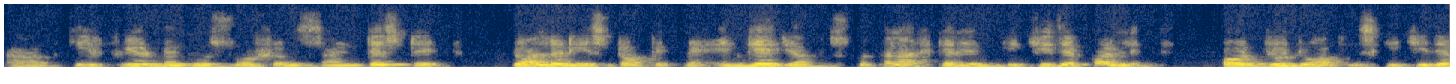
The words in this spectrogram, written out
آپ کی فیلڈ میں جو سوشل سائنٹسٹ ہے جو آلریڈی اس ٹاپک میں انگیج ہے، آپ اس کو تلاش کریں، ان کی چیزیں پڑھ لیں۔ اور جو جو آپ اس کی چیزیں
